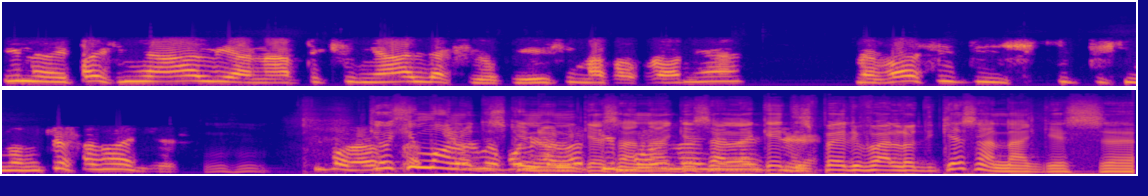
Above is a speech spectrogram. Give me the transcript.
είναι να υπάρχει μια άλλη ανάπτυξη, μια άλλη αξιοποίηση μακροχρόνια με βάση τις, τις κοινωνικές ανάγκες. Λοιπόν, και όχι μόνο τις κοινωνικές ανάγκες, αλλά και τις περιβαλλοντικές ανάγκες. Ε,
